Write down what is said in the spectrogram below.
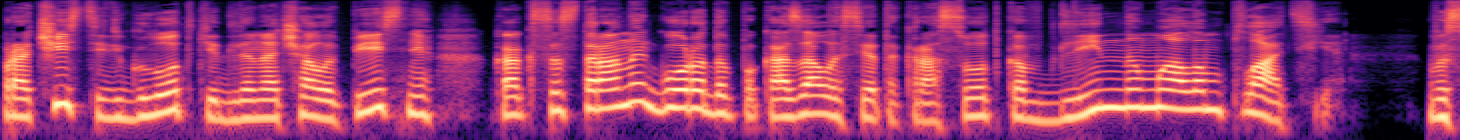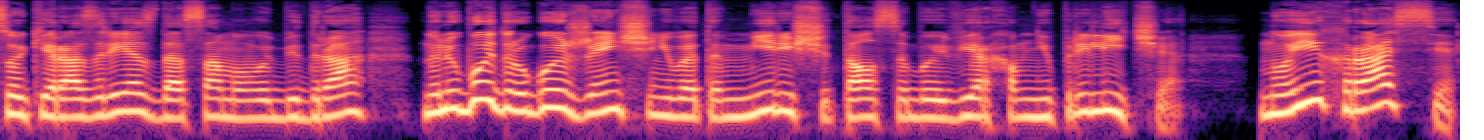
прочистить глотки для начала песни, как со стороны города показалась эта красотка в длинном малом платье, Высокий разрез до самого бедра на любой другой женщине в этом мире считался бы верхом неприличия, но их расе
